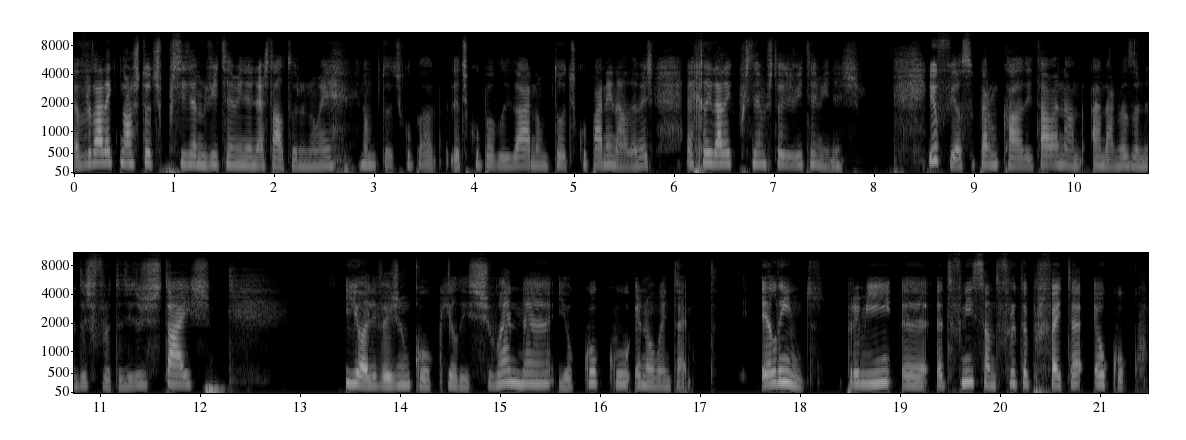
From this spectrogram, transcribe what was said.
A verdade é que nós todos precisamos de vitamina nesta altura, não é? Não me estou a, desculpa, a desculpabilizar, não me estou a desculpar nem nada, mas a realidade é que precisamos todos de vitaminas. Eu fui ao supermercado e estava a andar na zona das frutas e dos vegetais e olho e vejo um coco e ele disse Joana, e eu coco, eu não aguentei. É lindo. Para mim, eh, a definição de fruta perfeita é o coco.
